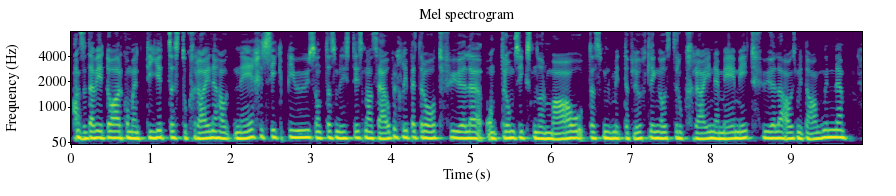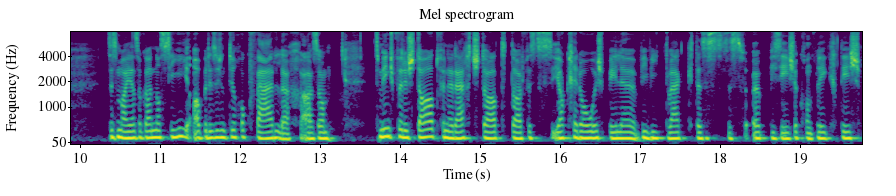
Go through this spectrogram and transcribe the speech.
Also da wird auch argumentiert, dass die Ukraine halt näher sind bei uns und dass wir uns diesmal selber ein bisschen bedroht fühlen. Und darum ist es normal, dass wir mit den Flüchtlingen aus der Ukraine mehr mitfühlen als mit anderen. Das mag ja sogar noch sein, aber es ist natürlich auch gefährlich. Also, zumindest für einen Staat, für einen Rechtsstaat, darf es ja keine Rolle spielen, wie weit weg das, das etwas ist, ein Konflikt ist.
